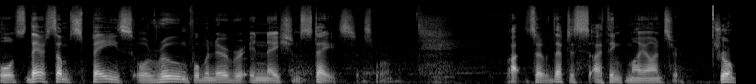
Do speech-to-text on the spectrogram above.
also, there's some space or room for maneuver in nation states as well. Uh, so that is, I think, my answer. Sure.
